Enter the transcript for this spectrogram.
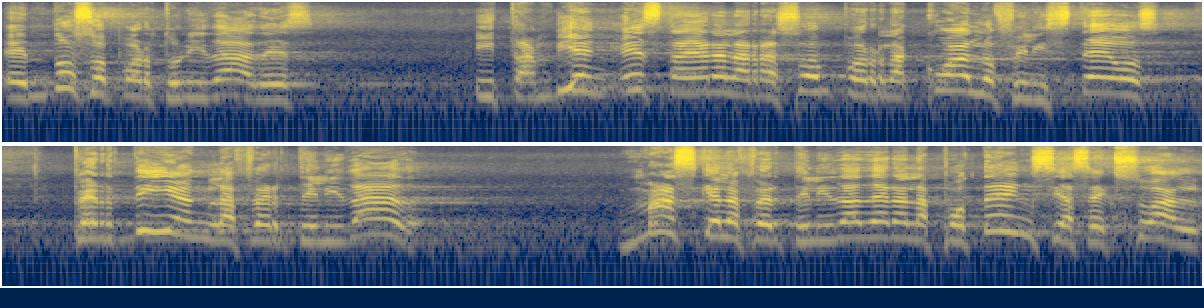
en dos oportunidades y también esta era la razón por la cual los filisteos perdían la fertilidad. Más que la fertilidad era la potencia sexual.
